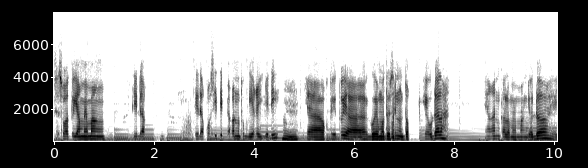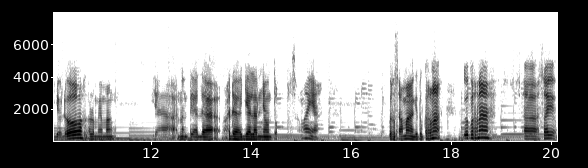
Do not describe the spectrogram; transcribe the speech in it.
sesuatu yang memang tidak tidak positif ya kan untuk diri. Jadi Mm-mm. ya waktu itu ya gue mutusin untuk ya udahlah. Ya kan kalau memang jodoh ya jodoh. Kalau memang ya nanti ada ada jalannya untuk bersama ya bersama gitu. Karena gue pernah eh, saya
